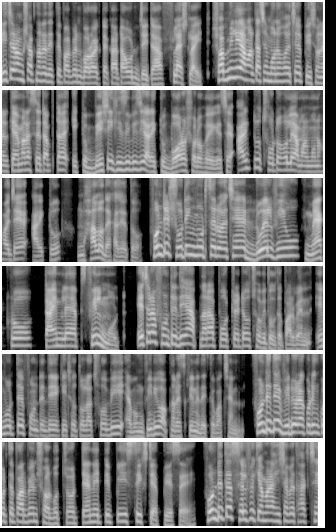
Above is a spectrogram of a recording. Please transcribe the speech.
নিচের অংশে আপনারা দেখতে পারবেন বড় একটা কাটআউট যেটা ফ্ল্যাশ লাইট সব মিলিয়ে আমার কাছে মনে হয়েছে পিছনের ক্যামেরা সেট একটু বেশি হিজিবিজি আর একটু বড় সড়ো হয়ে গেছে। আর একটু ছোট হলে আমার মনে হয় যে আর একটু ভালো দেখা যেত। ফোনটির শুটিং মোডসে রয়েছে dual view macro time lapse film mode এছাড়া ফোনটি দিয়ে আপনারা পোর্ট্রেটেও ছবি তুলতে পারবেন। এই মুহূর্তে ফোনটি দিয়ে কিছু তোলা ছবি এবং ভিডিও আপনারা স্ক্রিনে দেখতে পাচ্ছেন। ফোনটি দিয়ে ভিডিও রেকর্ডিং করতে পারবেন সর্বোচ্চ ten eighty p sixty FPS এ। ফোনটিতে সেলফি ক্যামেরা হিসেবে থাকছে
